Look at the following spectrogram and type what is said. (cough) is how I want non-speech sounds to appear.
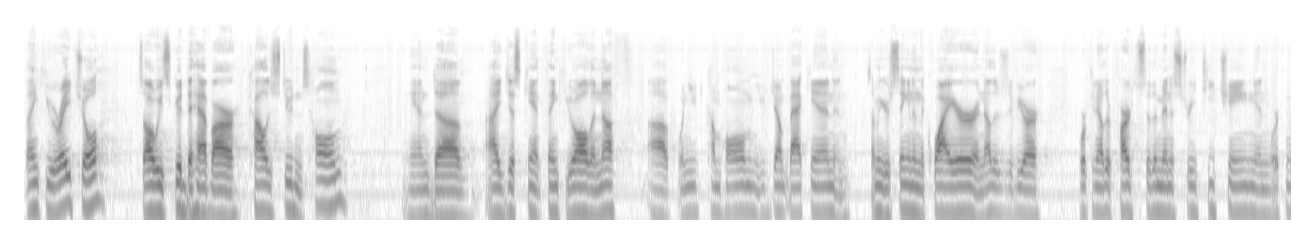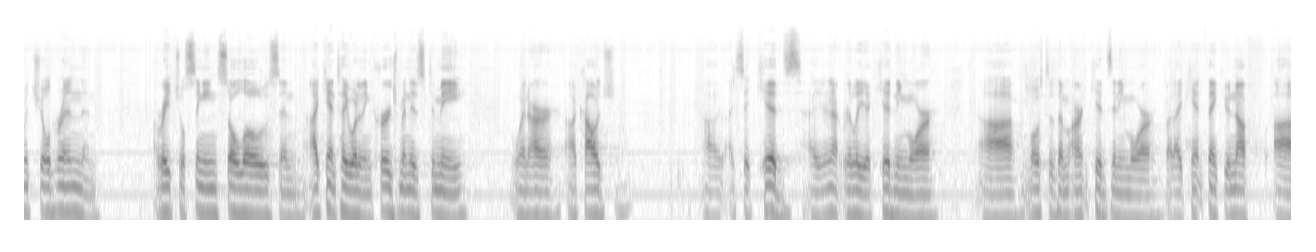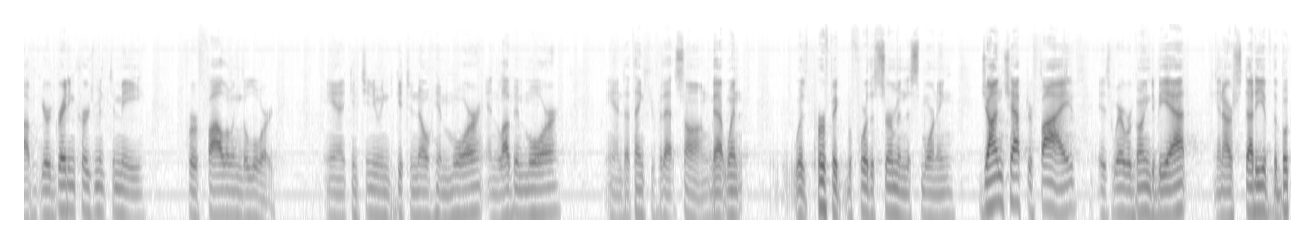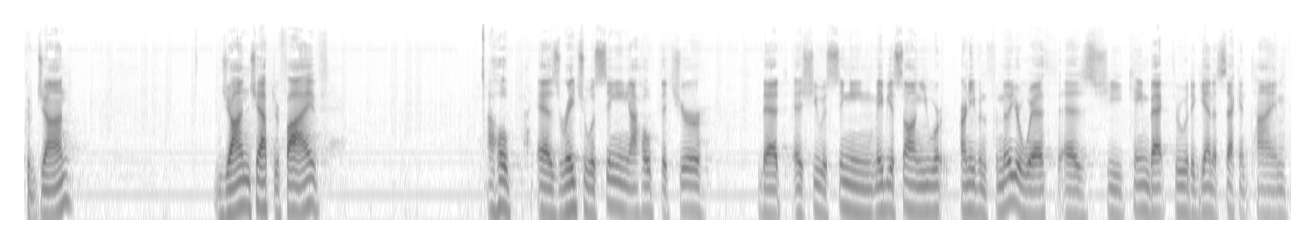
Thank you, Rachel. It's always good to have our college students home. And uh, I just can't thank you all enough. Uh, when you come home, you jump back in, and some of you are singing in the choir, and others of you are working other parts of the ministry, teaching and working with children, and Rachel singing solos. And I can't tell you what an encouragement is to me when our uh, college, uh, I say kids, I'm not really a kid anymore. Uh, most of them aren't kids anymore, but I can't thank you enough. Uh, you're a great encouragement to me for following the Lord and continuing to get to know Him more and love Him more. And uh, thank you for that song. That went was perfect before the sermon this morning. John chapter 5 is where we're going to be at in our study of the book of John. John chapter 5. I hope, as Rachel was singing, I hope that you're that as she was singing maybe a song you aren't even familiar with, as she came back through it again a second time,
